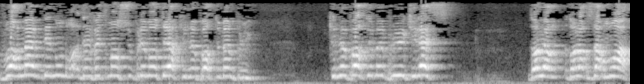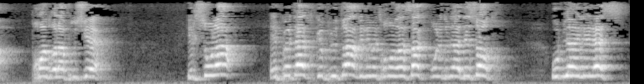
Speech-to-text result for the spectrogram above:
voire même des, nombres, des vêtements supplémentaires qu'ils ne portent même plus, qu'ils ne portent même plus et qu'ils laissent dans, leurs armoires prendre la poussière. Ils sont là et peut-être que plus tard, ils les mettront dans un sac pour les donner à des centres. Ou bien ils les laissent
